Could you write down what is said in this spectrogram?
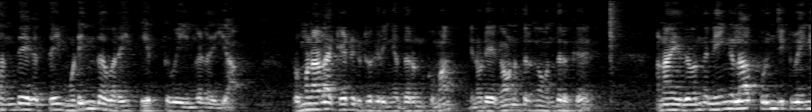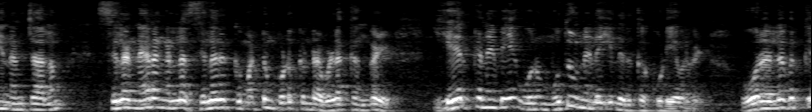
சந்தேகத்தை முடிந்தவரை தீர்த்து வையுங்கள் ஐயா. ரொம்ப நாளாக கேட்டுக்கிட்டு இருக்கிறீங்க தருண்குமார். என்னுடைய கவனத்திற்கு வந்திருக்கு. ஆனால் இது வந்து நீங்களா புரிஞ்சுக்குவீங்கன்னு நினச்சாலும் சில நேரங்களில் சிலருக்கு மட்டும் கொடுக்கின்ற விளக்கங்கள் ஏற்கனவே ஒரு முதுநிலையில் இருக்கக்கூடியவர்கள். ஓரளவிற்கு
